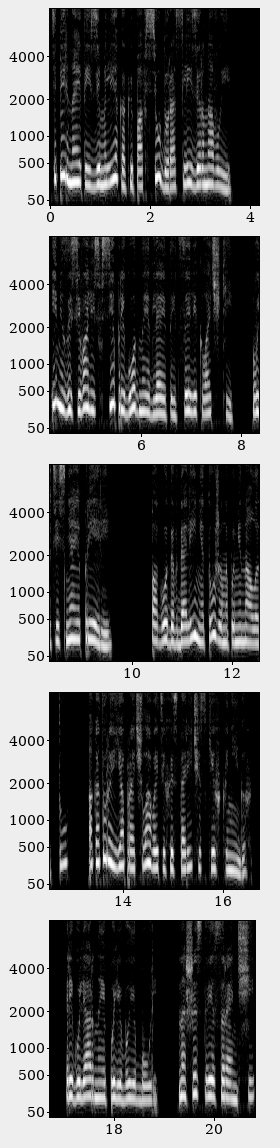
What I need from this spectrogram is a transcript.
Теперь на этой земле, как и повсюду, росли зерновые. Ими засевались все пригодные для этой цели клочки, вытесняя прерии. Погода в долине тоже напоминала ту, о которой я прочла в этих исторических книгах. Регулярные пылевые бури, нашествие саранчи,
